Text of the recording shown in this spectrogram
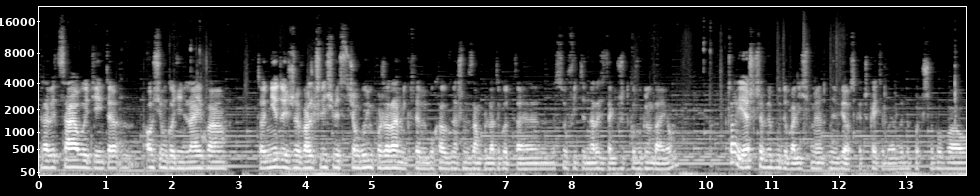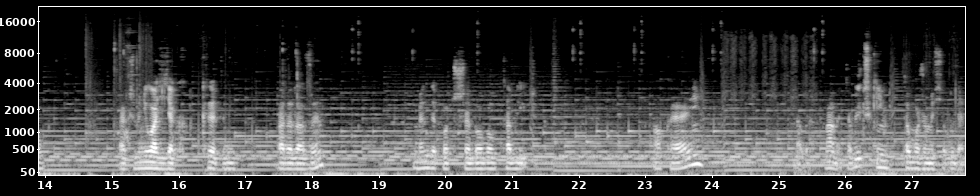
prawie cały dzień, te 8 godzin live'a, to nie dość, że walczyliśmy z ciągłymi pożarami, które wybuchały w naszym zamku, dlatego te sufity na razie tak brzydko wyglądają, to jeszcze wybudowaliśmy wioskę. Czekajcie, bo ja będę potrzebował, tak, żeby nie łazić jak kretyn parę razy. Będę potrzebował tabliczek. Ok. Dobra, mamy tabliczki, to możemy się udać.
